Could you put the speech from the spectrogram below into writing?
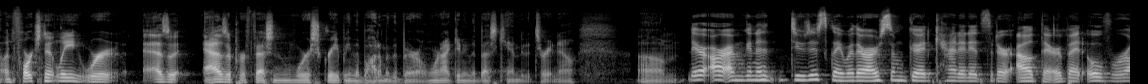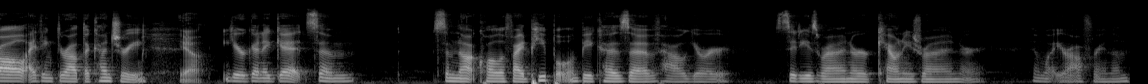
unfortunately, we're as a as a profession, we're scraping the bottom of the barrel. We're not getting the best candidates right now. There are, I'm going to do disclaimer, there are some good candidates that are out there, but overall, I think throughout the country, Yeah. you're going to get some some not qualified people because of how your cities run or counties run or and what you're offering them.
